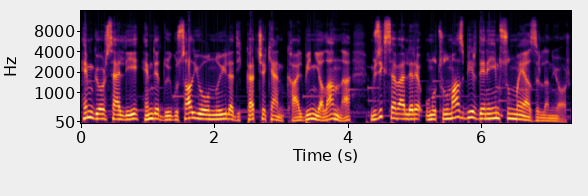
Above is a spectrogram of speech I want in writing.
hem görselliği hem de duygusal yoğunluğuyla dikkat çeken Kalbin Yalan'la müzik severlere unutulmaz bir deneyim sunmaya hazırlanıyor.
